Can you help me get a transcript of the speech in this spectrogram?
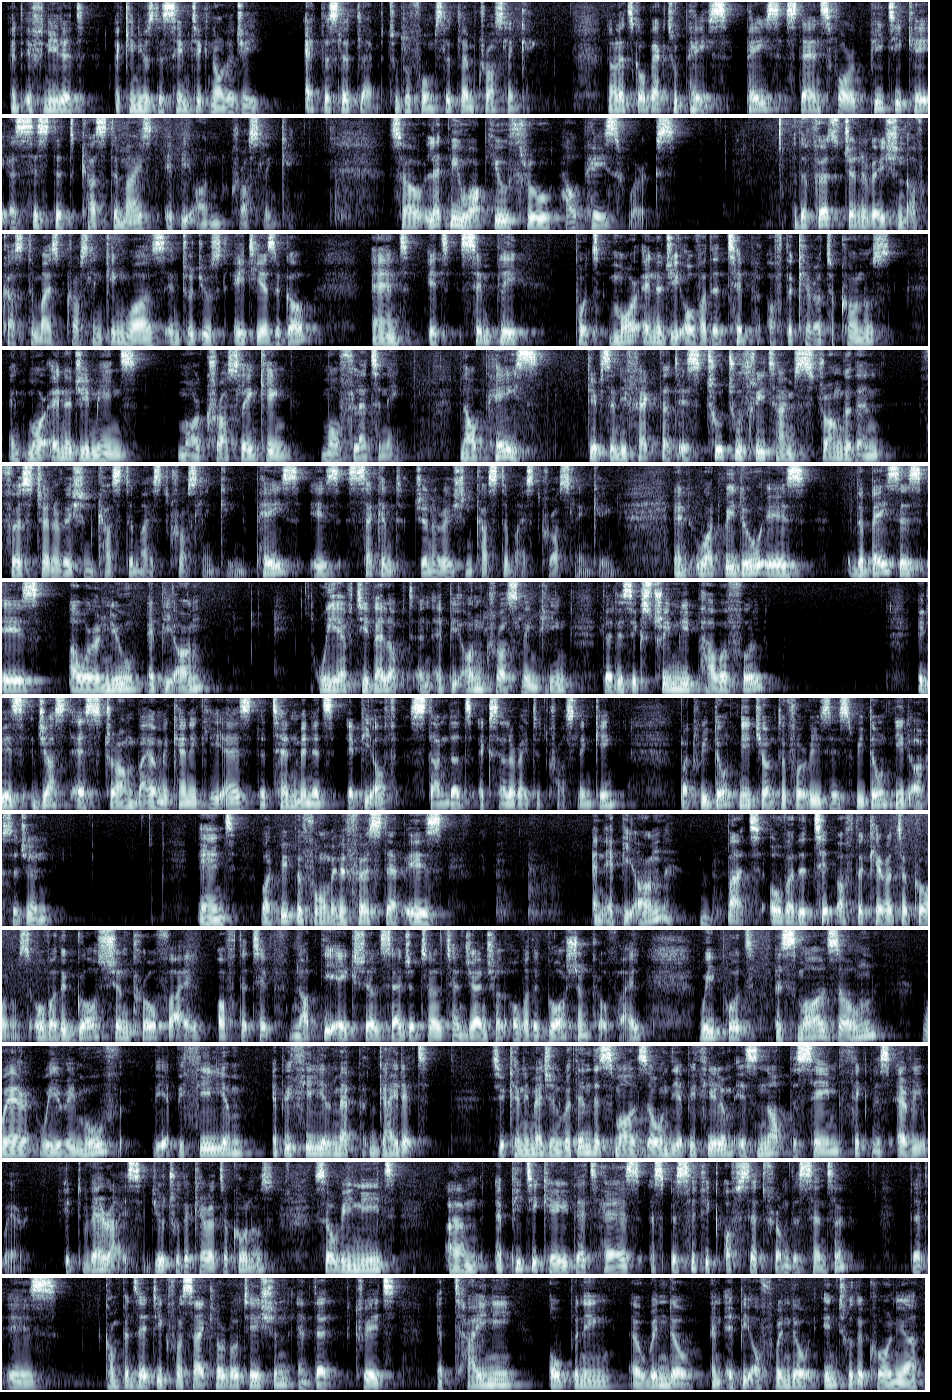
And if needed, I can use the same technology at the slit lamp to perform slit lamp cross-linking. Now let's go back to PACE. PACE stands for PTK Assisted Customized Epi-on Crosslinking. So let me walk you through how PACE works. The first generation of customized crosslinking was introduced eight years ago, and it simply put more energy over the tip of the keratoconus, and more energy means more crosslinking, more flattening. Now, PACE gives an effect that is two to three times stronger than first generation customized cross-linking. PACE is second generation customized cross-linking. And what we do is, the basis is our new Epi-on. We have developed an Epi-on cross-linking that is extremely powerful. It is just as strong biomechanically as the 10 minutes Epi-off standard accelerated cross-linking. But we don't need iontophoresis, we don't need oxygen. And what we perform in the first step is an epi-on, but over the tip of the keratoconus, over the Gaussian profile of the tip, not the axial, sagittal, tangential, over the Gaussian profile, we put a small zone where we remove the epithelium, epithelial map guided as you can imagine, within this small zone, the epithelium is not the same thickness everywhere. It varies due to the keratoconus. So we need um, a PTK that has a specific offset from the center that is compensating for cyclorotation and that creates a tiny opening, a window, an epi-off window into the cornea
